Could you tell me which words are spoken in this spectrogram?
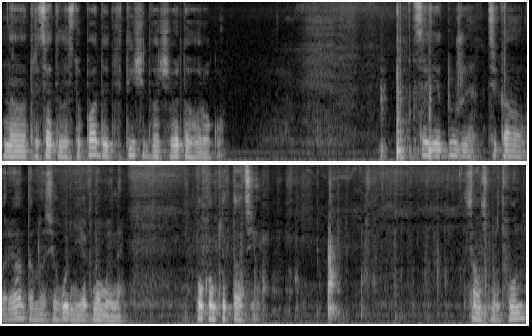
на 30 листопада 2024 року. Це є дуже цікавим варіантом на сьогодні, як на мене. По комплектації. Сам смартфон.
